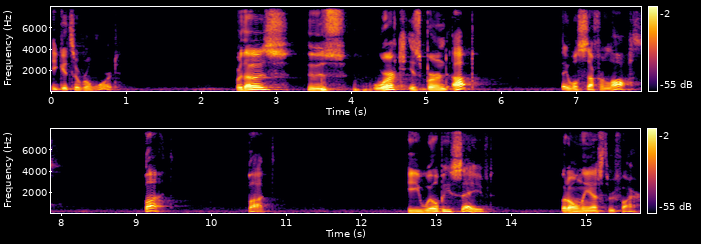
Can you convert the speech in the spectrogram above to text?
he gets a reward. For those whose work is burned up, they will suffer loss. But, but, he will be saved, but only as through fire.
